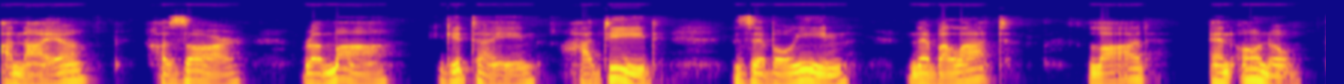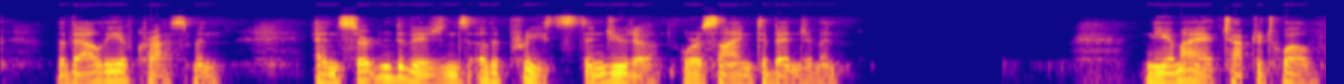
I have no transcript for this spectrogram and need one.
Anaiah, Hazor, Ramah, Gittaim, Hadid, Zeboim, Neballat, Lod, and Ono, the valley of craftsmen, and certain divisions of the priests in Judah were assigned to Benjamin. Nehemiah chapter 12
